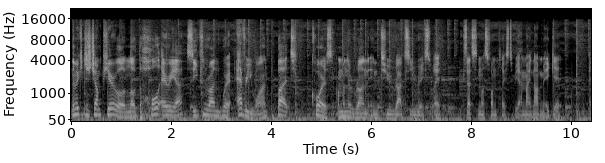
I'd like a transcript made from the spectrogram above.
Then we can just jump here, we'll unload the whole area so you can run wherever you want. But, of course, I'm going to run into Roxy Raceway because that's the most fun place to be. I might not make it. I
